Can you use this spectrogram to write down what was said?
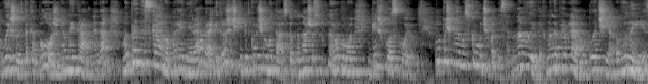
вийшли в таке положення, в нейтральне, да, ми притискаємо передні ребра і трошечки підкручуємо таз, тобто нашу спину робимо більш плоскою. Ми починаємо скручуватися на видих. Ми направляємо плече вниз,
